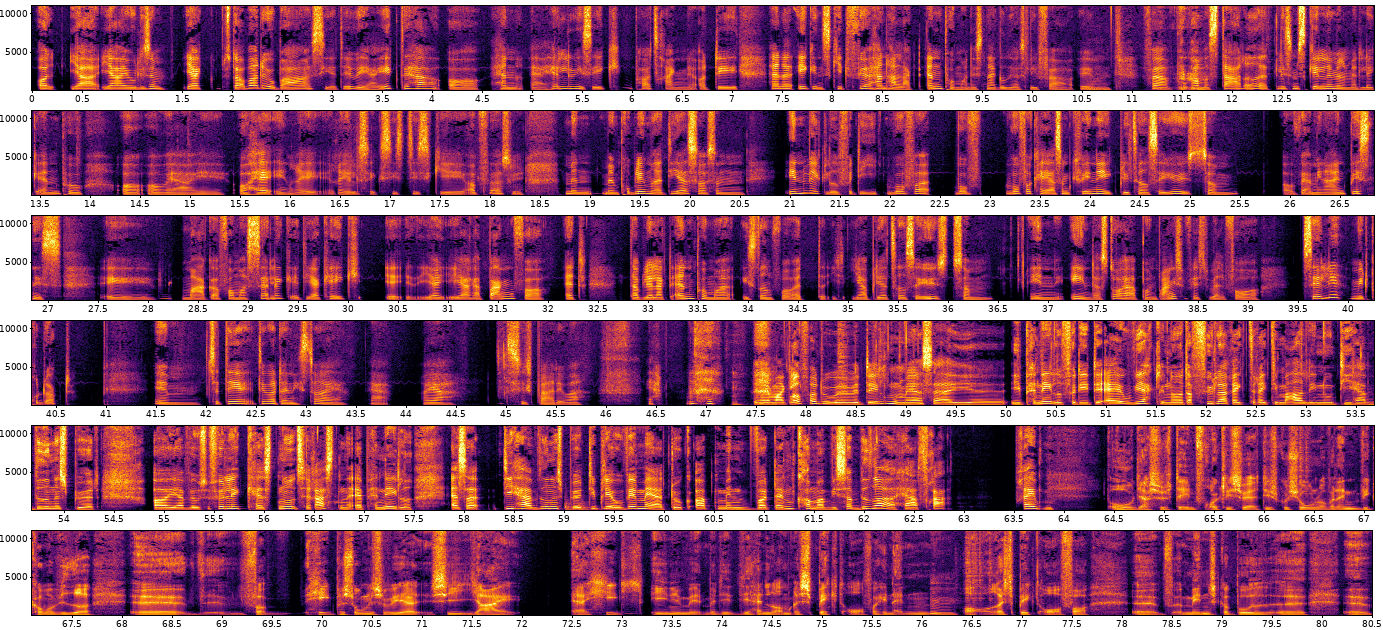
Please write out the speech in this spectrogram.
Og jeg, jeg er jo ligesom, jeg stopper det jo bare og siger, det vil jeg ikke det her, og han er heldigvis ikke påtrængende, og det, han er ikke en skidt fyr, han har lagt an på mig, det snakkede vi også lige før, øhm, før programmet startede, at ligesom skille mellem at lægge an på og, og, være, øh, og have en re, reelt sexistisk øh, opførsel. Men, men problemet er, at de er så sådan indviklet, fordi hvorfor, hvor, hvorfor kan jeg som kvinde ikke blive taget seriøst som at være min egen business øh, marker for mig selv, ikke? At jeg kan ikke, jeg, jeg, jeg er bange for, at der bliver lagt an på mig, i stedet for, at jeg bliver taget seriøst som en, en der står her på en branchefestival for at sælge mit produkt. Øhm, så det, det var den historie, ja. Og jeg synes bare, det var... Jeg er meget glad for, at du øh, vil dele den med os her i, øh, i panelet, fordi det er jo virkelig noget, der fylder rigtig, rigtig meget lige nu, de her vidnesbyrd. Og jeg vil jo selvfølgelig kaste den ud til resten af panelet. Altså, de her vidnesbyrd, de bliver jo ved med at dukke op, men hvordan kommer vi så videre herfra? Preben? Åh, oh, jeg synes, det er en frygtelig svær diskussion, og hvordan vi kommer videre. Øh, for helt personligt, så vil jeg sige, jeg er helt enig med, med det. Det handler om respekt over for hinanden, mm. og respekt over for øh, mennesker, både øh, øh,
